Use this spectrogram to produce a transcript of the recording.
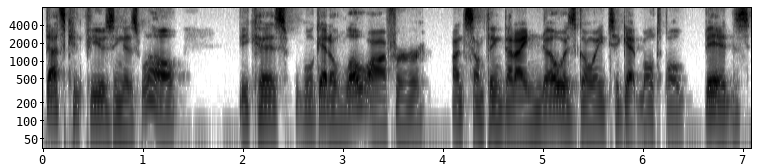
that's confusing as well because we'll get a low offer on something that I know is going to get multiple bids,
